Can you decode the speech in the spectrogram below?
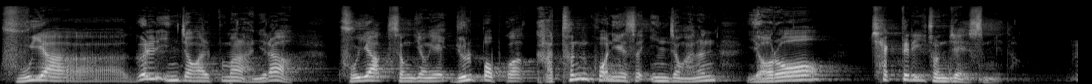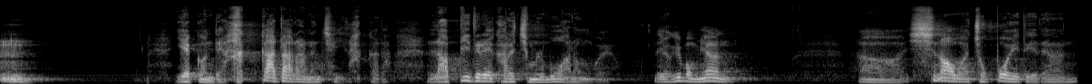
구약을 인정할 뿐만 아니라 구약 성경의 율법과 같은 권위에서 인정하는 여러 책들이 존재했습니다. 예컨대 학가다라는 책이 학가다. 랍비들의 가르침을 모아놓은 거예요. 여기 보면 어, 신화와 족보에 대한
